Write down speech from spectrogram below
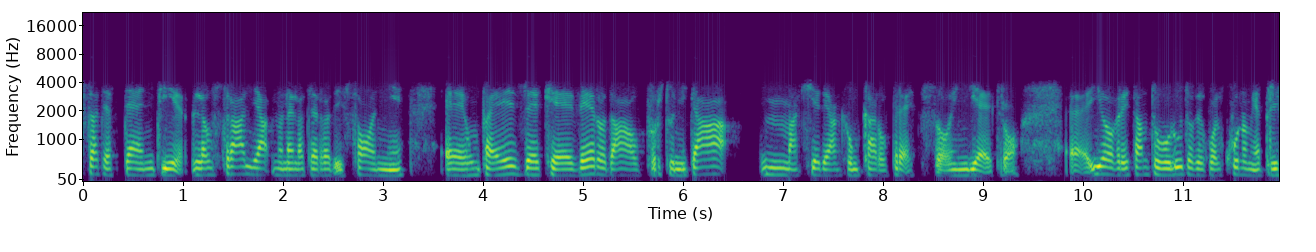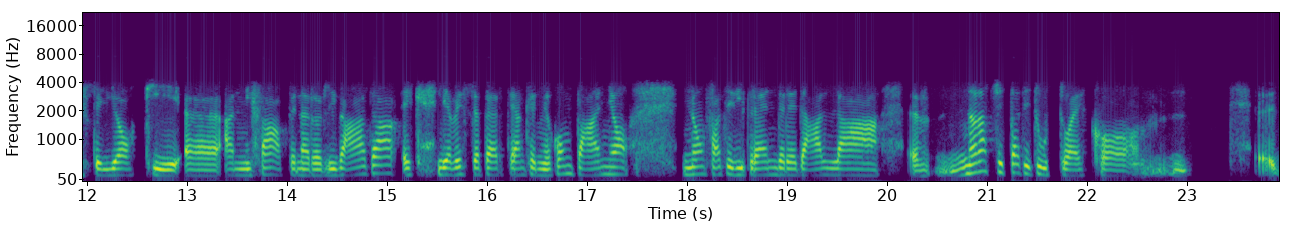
State attenti, l'Australia non è la terra dei sogni, è un paese che è vero dà opportunità ma chiede anche un caro prezzo indietro. Eh, io avrei tanto voluto che qualcuno mi aprisse gli occhi eh, anni fa appena ero arrivata e che li avesse aperti anche il mio compagno. Non fatevi prendere dalla... Eh, non accettate tutto, ecco. Eh,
